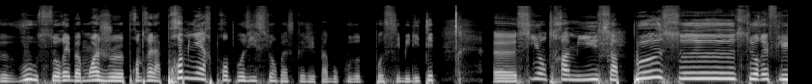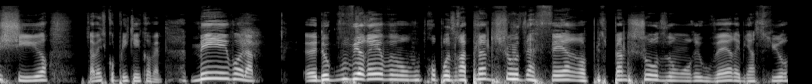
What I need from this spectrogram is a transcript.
vous saurez. Bah moi, je prendrai la première proposition parce que j'ai pas beaucoup d'autres possibilités. si entre amis, ça peut se, se réfléchir. Ça va être compliqué quand même. Mais voilà, Euh, donc vous verrez, on vous proposera plein de choses à faire, plus plein de choses ont réouvert et bien sûr,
